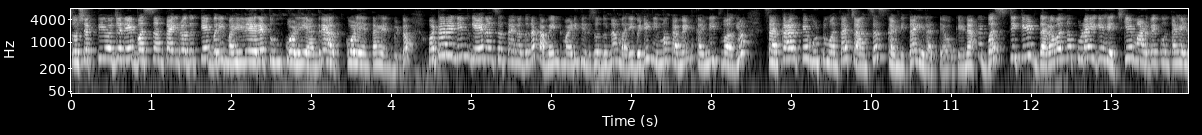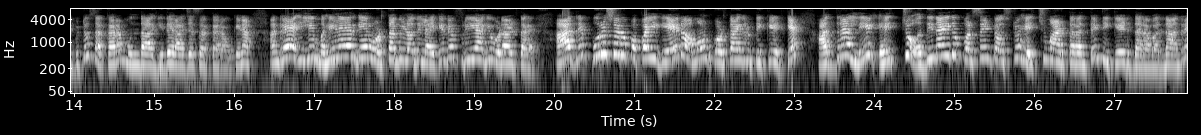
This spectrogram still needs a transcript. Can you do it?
ಸೊ ಶಕ್ತಿ ಯೋಜನೆ, ಬಸ್ ಅಂತ ಇರೋದಕ್ಕೆ ಬರೀ ಮಹಿಳೆಯರೇ ತುಂಬ್ಕೊಳ್ಳಿ ಅಂದ್ರೆ ಹತ್ಕೊಳ್ಳಿ ಅಂತ ಹೇಳ್ಬಿಟ್ಟು. ಒಟ್ಟಾರೆ ನಿಮ್ಗೆ ಏನ್ ಅನ್ಸುತ್ತೆ ಅನ್ನೋದನ್ನ ಕಮೆಂಟ್ ಮಾಡಿ ತಿಳಿಸೋದನ್ನ ಮರಿಬೇಡಿ. ನಿಮ್ಮ ಕಮೆಂಟ್ ಖಂಡಿತವಾಗ್ಲೂ ಸರ್ಕಾರಕ್ಕೆ ಮುಟ್ಟುವಂತ ಚಾನ್ಸಸ್ ಖಂಡಿತ ಇರತ್ತೆ ಓಕೆನಾ ಬಸ್ ಟಿಕೆಟ್ ದರವನ್ನು ಕೂಡ ಈಗ ಹೆಚ್ಚಿಗೆ ಮಾಡ್ಬೇಕು ಅಂತ ಹೇಳ್ಬಿಟ್ಟು ಸರ್ಕಾರ ಮುಂದಾಗಿದೆ, ರಾಜ್ಯ ಸರ್ಕಾರ ಓಕೆನಾ ಅಂದ್ರೆ ಇಲ್ಲಿ ಮಹಿಳೆಯರಿಗೆ ಏನು ಹೊಡ್ತಾ ಬೀಳೋದಿಲ್ಲ. ಯಾಕೆಂದ್ರೆ ಫ್ರೀ ಆಗಿ ಓಡಾಡ್ತಾರೆ. ಆದ್ರೆ ಪುರುಷರು ಪಾಪ ಈಗ ಏನು ಅಮೌಂಟ್ ಕೊಡ್ತಾ ಇದ್ರು ಟಿಕೆಟ್ಗೆ ಅದ್ರಲ್ಲಿ ಹೆಚ್ಚು ಹದಿನೈದು ಪರ್ಸೆಂಟ್ ಅಷ್ಟು ಹೆಚ್ಚು ಮಾಡ್ತಾರಂತೆ ಟಿಕೆಟ್ ದರವನ್ನ. ಅಂದ್ರೆ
